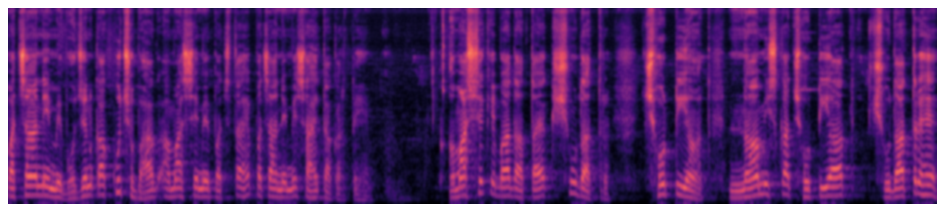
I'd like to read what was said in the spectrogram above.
पचाने में, भोजन का कुछ भाग अमाशय में पचता है, पचाने में सहायता करते हैं। अमाशय के बाद आता है क्षुदात्र, छोटी आंत। नाम इसका छोटी आंत, क्षुदात्र है,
